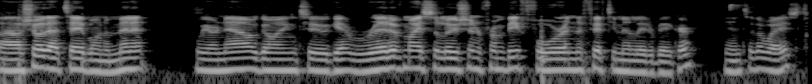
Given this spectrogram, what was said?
I'll show that table in a minute. We are now going to get rid of my solution from before in the 50 milliliter beaker into the waste.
